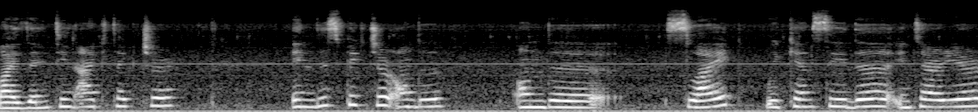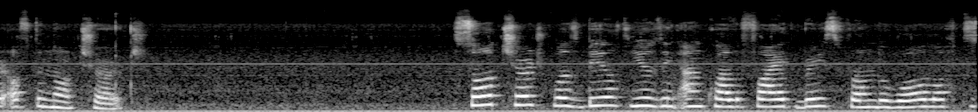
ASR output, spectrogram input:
Byzantine architecture. In this picture on the on the slide we can see the interior of the North Church. South Church was built using unqualified bricks from the wall of the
